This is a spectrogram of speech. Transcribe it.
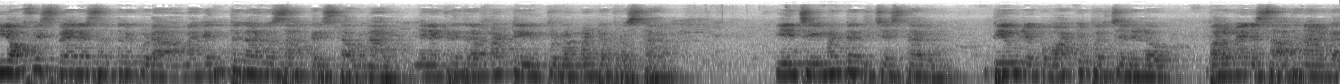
ఈ ఆఫీస్ బ్యానర్స్ అందరూ కూడా నాకు ఎంతగానో సహకరిస్తూ ఉన్నారు. నేను ఎక్కడికి రమ్మంటే ఎప్పుడు రమ్మంటే అప్పుడు వస్తారు ఏం చేయమంటే అది చేస్తారు దేవుని యొక్క వాక్య పరిచర్యలో బలమైన సాధనాలుగా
